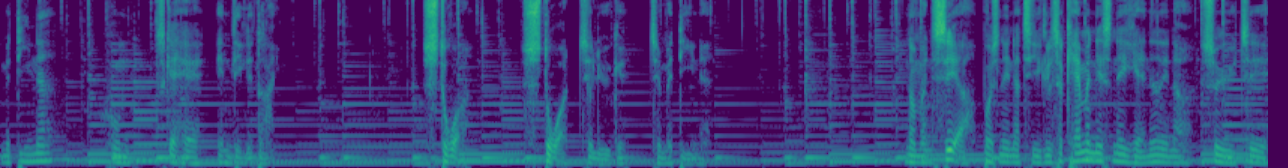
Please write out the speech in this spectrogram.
Medina, hun skal have en lille dreng. Stort, stort tillykke til Medina. Når man ser på sådan en artikel, så kan man næsten ikke andet end at søge til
